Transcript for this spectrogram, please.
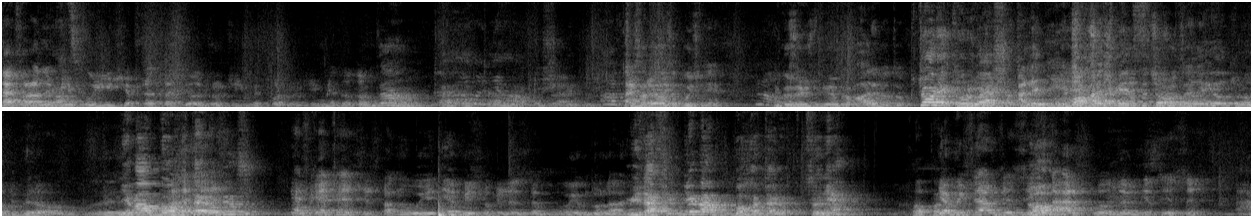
Tak radę mnie 12. później się przestać i odrzucić mnie, porzucić mnie do domu. Tak. Tak, tak. A Cię tak, zawiozę później. Tylko, że już piłem browary, no to... Który kurwa jeszcze Ale nie, bohater no jest? to To, jutro dopiero. Nie ma bohaterów już? Ja ja też się szanuję, nie myśl sobie, że jestem chujem do lania. Widać, nie ma bohaterów, co nie? Ja myślałem, że jesteś No. starszy ode mnie, ty jesteś... A,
